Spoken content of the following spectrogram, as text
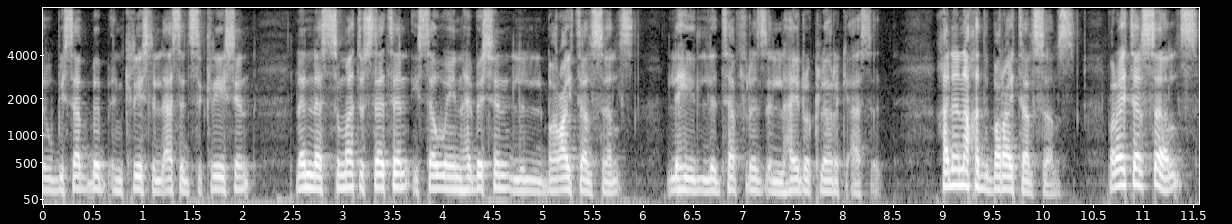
وبيسبب increase لل acid secretion لأن السوماتوستاتين يسوي inhibition لل parietal cells اللي هي اللي تفرز ال hydrochloric acid خلينا ناخذ ال parietal cells parietal cells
